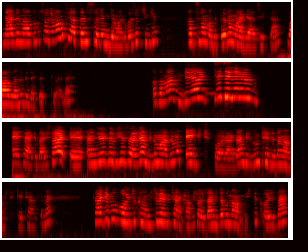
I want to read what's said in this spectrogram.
Nereden aldığımı söyleyeyim ama fiyatlarını söylemeyeceğim arkadaşlar. Çünkü hatırlamadıklarım var gerçekten. Bazılarını biz ekledik böyle. O zaman videoya geçelim. Evet arkadaşlar, e, öncelikle bir şey söyleyeceğim. Bizim malzememiz en küçük boylardan. Biz bunu Teddy'den almıştık geçen sene. Sadece bu boyutu kalmıştı ve bir tane kalmıştı. O yüzden biz de bunu almıştık. O yüzden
